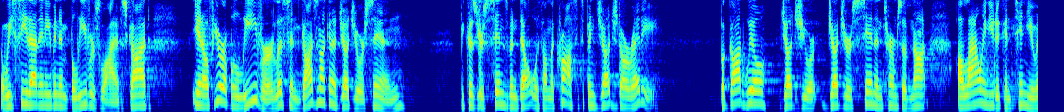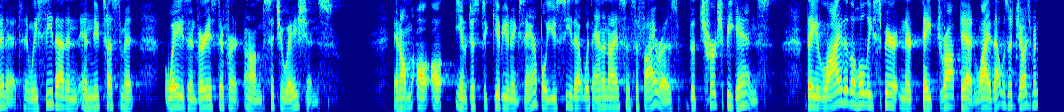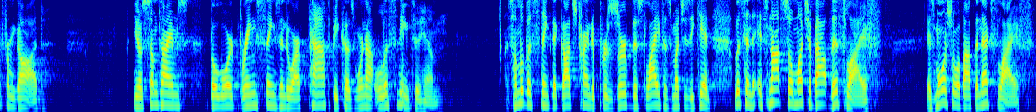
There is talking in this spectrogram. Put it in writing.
And we see that in, even in believers' lives. God, you know, if you're a believer, listen, God's not going to judge your sin because your sin's been dealt with on the cross. It's been judged already. But God will judge your, judge your sin in terms of not allowing you to continue in it. And we see that in, in New Testament ways in various different um, situations. And I'll, I'll, I'll, you know, just to give you an example, you see that with Ananias and Sapphira the church begins. They lie to the Holy Spirit and they drop dead. Why? That was a judgment from God. You know, sometimes the Lord brings things into our path because we're not listening to Him. Some of us think that God's trying to preserve this life as much as He can. Listen, it's not so much about this life, it's more so about the next life.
